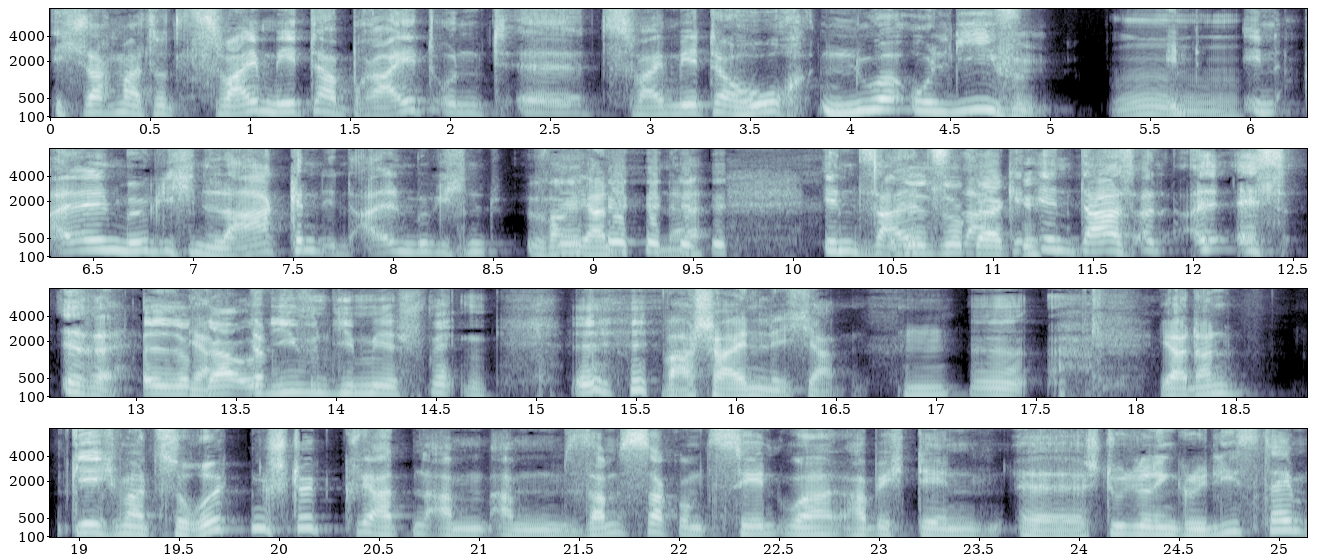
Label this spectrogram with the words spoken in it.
ich sag mal so zwei Meter breit und äh, zwei Meter hoch, nur Oliven. In, in allen möglichen Laken, in allen möglichen Varianten. ne? In Also Salzlake, in das, äh, es irre. Also sogar ja, Oliven, die mir schmecken. Wahrscheinlich, ja. Hm. Ja, dann gehe ich mal zurück ein Stück. Wir hatten am, am Samstag um 10 Uhr habe ich den äh, Studio Link Release Day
